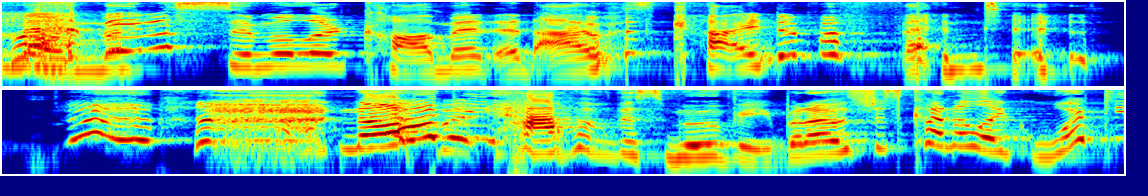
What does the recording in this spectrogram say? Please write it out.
Matt made a similar comment and I was kind of offended. Not on But- behalf of this movie, but I was just kind of like, what do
